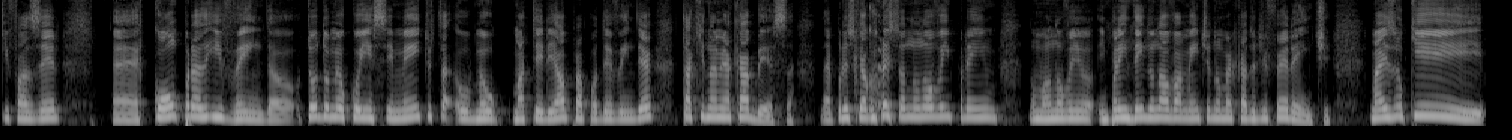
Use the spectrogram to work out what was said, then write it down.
que fazer é, compra e venda. Todo o meu conhecimento, tá- o meu material para poder vender está aqui na minha cabeça. Né? Por isso que agora estou num novo empre... numa nova... empreendendo novamente num mercado diferente. Mas o que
